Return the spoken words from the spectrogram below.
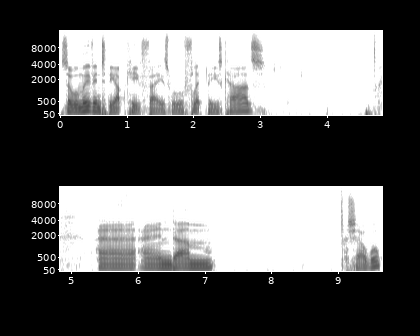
So we'll move into the upkeep phase. We will flip these cards. Uh, and um, I will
